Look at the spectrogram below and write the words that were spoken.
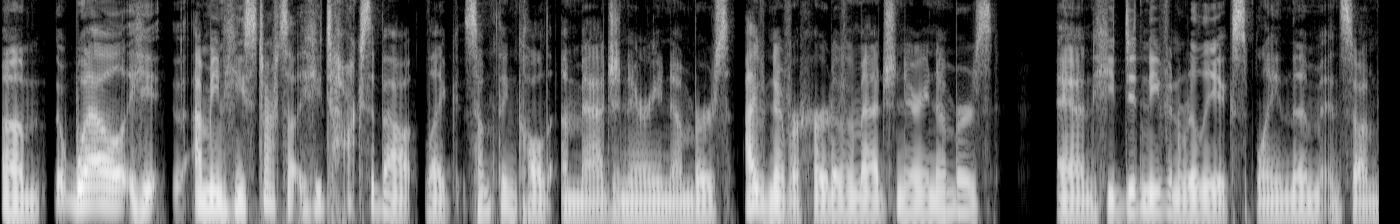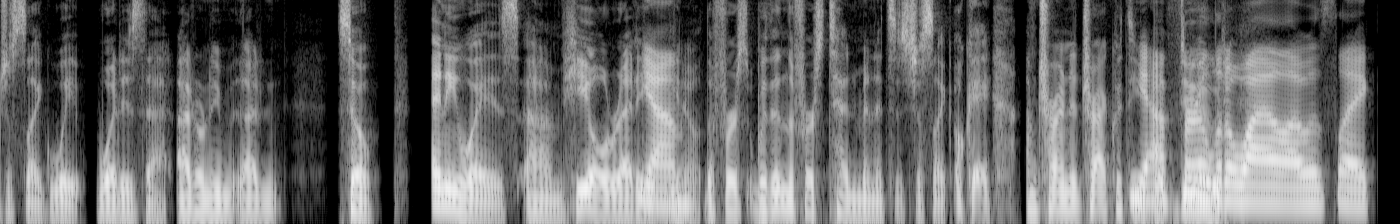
um, well he i mean he starts he talks about like something called imaginary numbers i've never heard of imaginary numbers and he didn't even really explain them and so i'm just like wait what is that i don't even i didn't so anyways um he already Yeah. you know the first within the first 10 minutes it's just like okay i'm trying to track with you yeah, for a little while I was like,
